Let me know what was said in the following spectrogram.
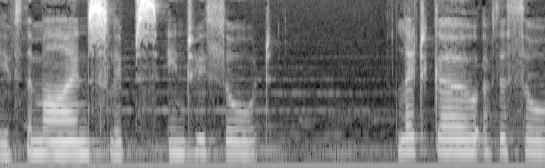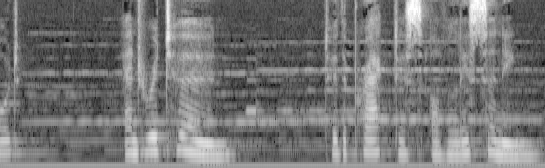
If the mind slips into thought, let go of the thought and return to the practice of listening.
